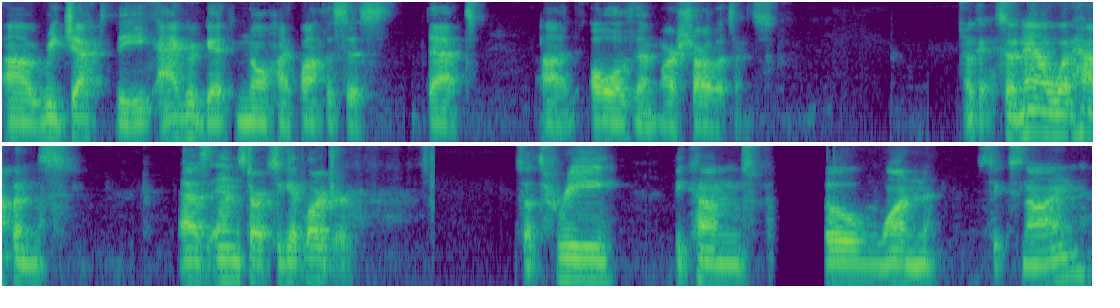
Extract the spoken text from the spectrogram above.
uh, reject the aggregate null hypothesis that uh, all of them are charlatans. Okay, so now what happens as n starts to get larger? So 3 becomes 0.0169,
